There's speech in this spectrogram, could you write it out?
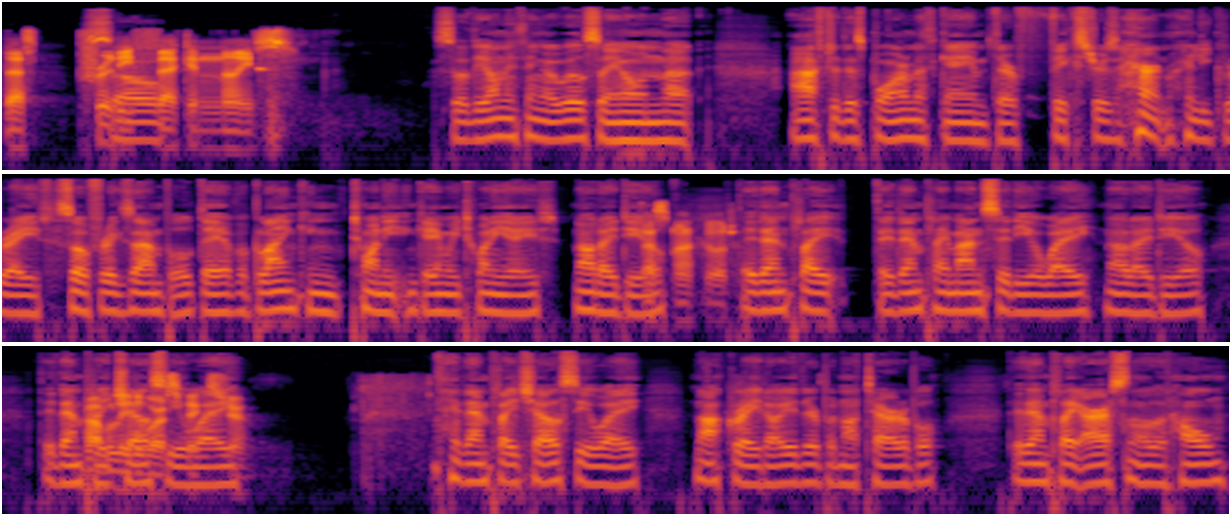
That's pretty so, feckin' nice. So the only thing I will say on that after this Bournemouth game, their fixtures aren't really great. So, for example, they have a blanking twenty in game week twenty eight, not ideal. That's not good. They then play they then play Man City away, not ideal. They then Probably play Chelsea the away. Fixture. They then play Chelsea away, not great either, but not terrible. They then play Arsenal at home,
